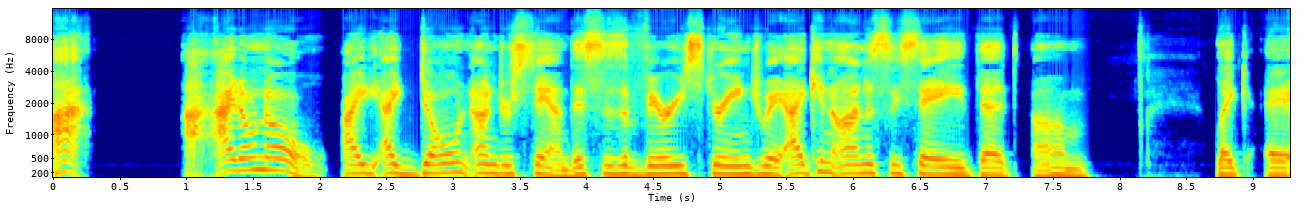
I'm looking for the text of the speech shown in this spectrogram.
I I I don't know. I I don't understand. This is a very strange way. I can honestly say that um like uh,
